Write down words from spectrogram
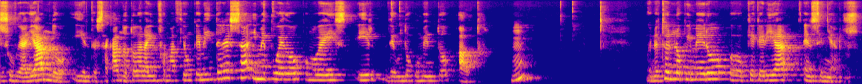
subrayando y entresacando toda la información que me interesa y me puedo, como veis, ir de un documento a otro. Bueno, esto es lo primero oh, que quería enseñaros.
